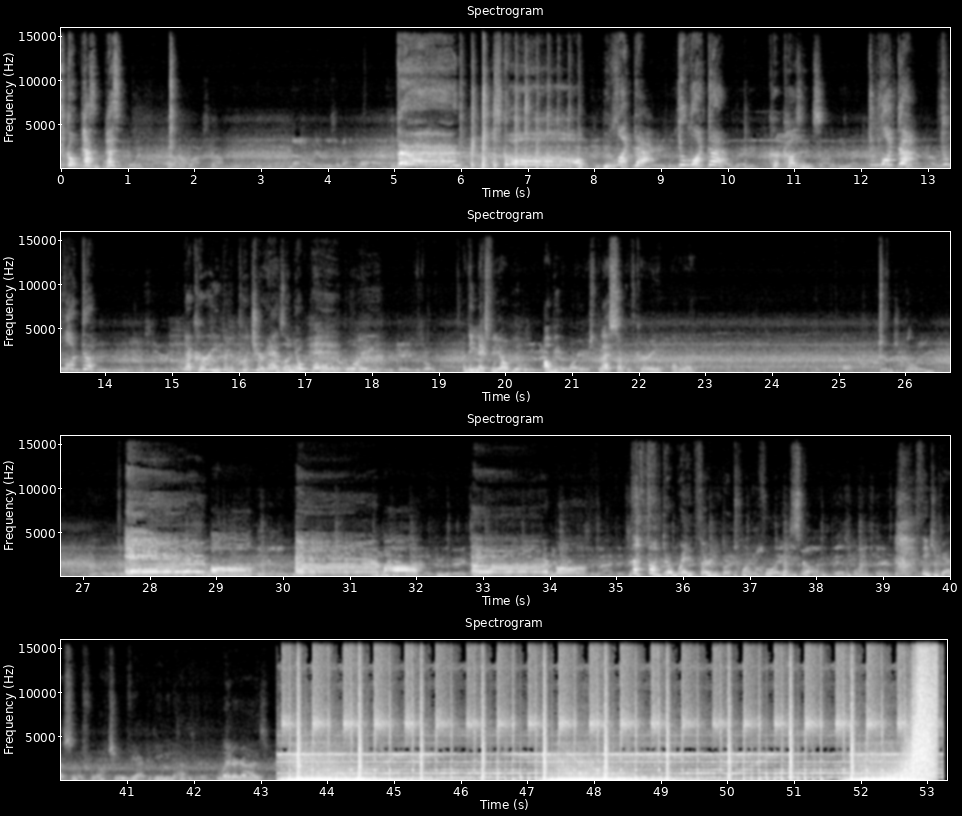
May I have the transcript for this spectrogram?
Go, pass it, pass it. Burn! Let's go! You like that? You like that? Kirk Cousins. Like that? Yeah, Curry, you better put your hands on your head, boy. I think next video I'll be able, I'll be the Warriors, but I suck with Curry, by the way. Air The Thunder win 30 to 24. Let's go. Thank you guys so much for watching. VIP Gaming out here. Later, guys.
